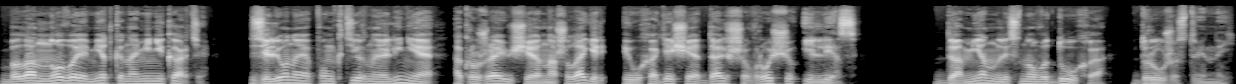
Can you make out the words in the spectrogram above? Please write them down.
была новая метка на мини-карте. Зеленая пунктирная линия, окружающая наш лагерь и уходящая дальше в рощу и лес. Домен лесного духа, дружественный.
